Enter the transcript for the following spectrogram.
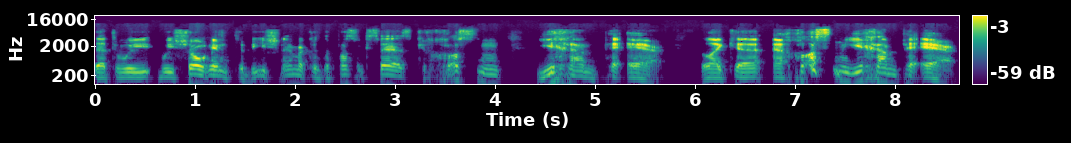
that we we show him to be Shnema because the pasuk says kechosn yicham pe'er, like uh, a chosn yicham pe'er.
